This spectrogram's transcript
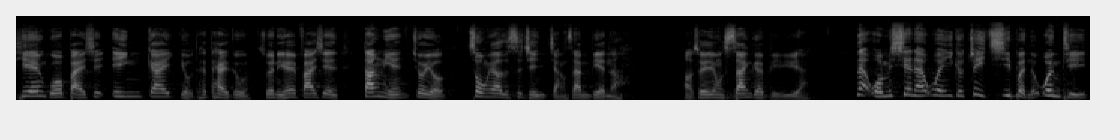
天国百姓应该有的态度。所以你会发现，当年就有重要的事情讲三遍了。好，所以用三个比喻啊。那我们先来问一个最基本的问题：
